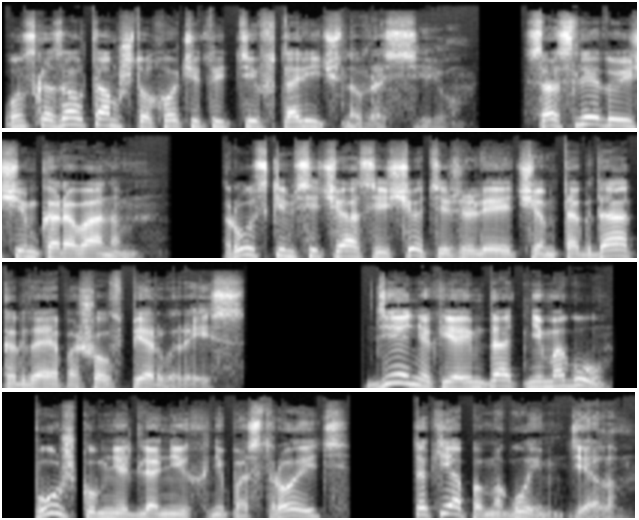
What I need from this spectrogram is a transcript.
Он сказал там, что хочет идти вторично в Россию. Со следующим караваном. Русским сейчас еще тяжелее, чем тогда, когда я пошел в первый рейс. Денег я им дать не могу, пушку мне для них не построить, так я помогу им делом.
